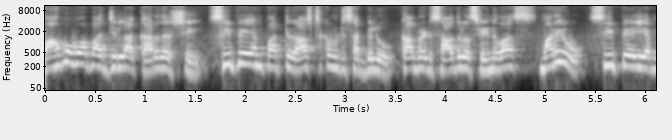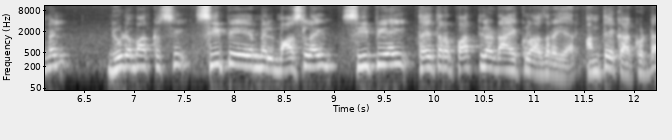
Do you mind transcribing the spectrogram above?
మహబూబాబాద్ జిల్లా కార్యదర్శి సిపిఐఎం పార్టీ రాష్ట్ర కమిటీ సభ్యులు కామ్రేడ్ సాదుల శ్రీనివాస్ మరియు CPIML new democracy CPIML mass line CPI తదితర పార్టీల నాయకులు హాజరయ్యారు. అంతేకాకుండా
